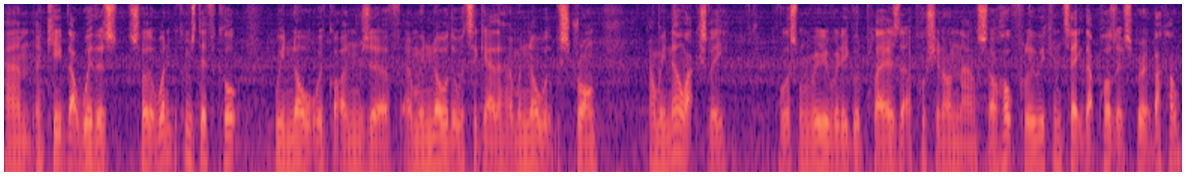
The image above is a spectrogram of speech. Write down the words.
um, and keep that with us, so that when it becomes difficult, we know what we've got in reserve, and we know that we're together, and we know that we're strong, and we know actually Got some really, really good players that are pushing on now. So hopefully we can take that positive spirit back home.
